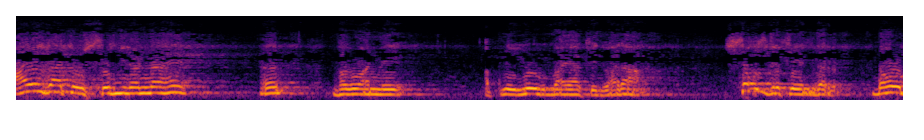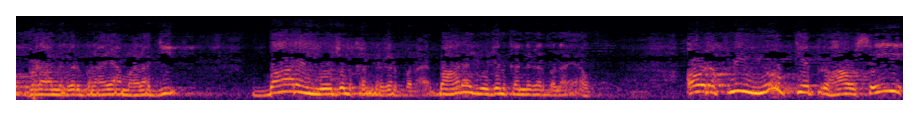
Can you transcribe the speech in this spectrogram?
आएगा तो उससे भी लड़ना है, है? भगवान ने अपने योग माया के द्वारा समुद्र के अंदर बहुत बड़ा नगर बनाया महाराज जी। बारह योजन का नगर बनाया बारह योजन का नगर बनाया हो। और अपने योग के प्रभाव से ही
